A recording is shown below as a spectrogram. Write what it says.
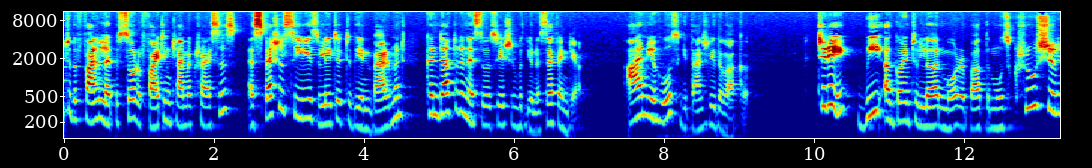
to the final episode of Fighting Climate Crisis, a special series related to the environment conducted in association with UNICEF India. I'm your host, Gitanjali Davakar. Today, we are going to learn more about the most crucial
